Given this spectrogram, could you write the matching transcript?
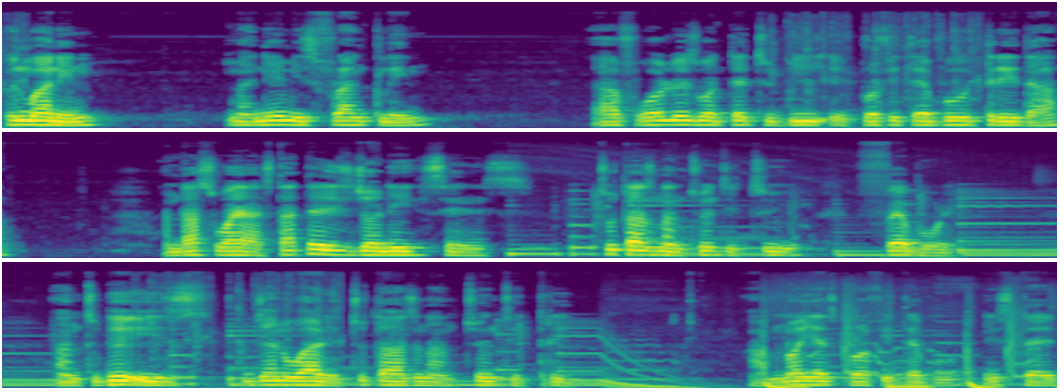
Good morning. My name is Franklin. I've always wanted to be a profitable trader, and that's why I started this journey since 2022 February. And today is January 2023. I'm not yet profitable. Instead,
